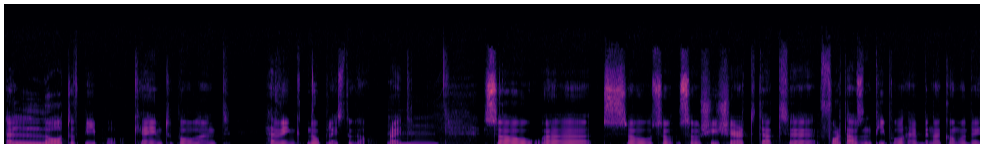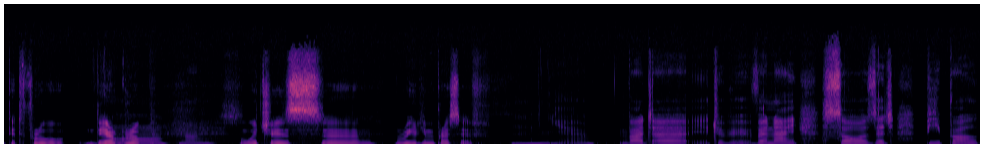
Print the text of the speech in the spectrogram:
a lot of people came to Poland having no place to go right Mhm. So uh, so so so she shared that uh, 4000 people have been accommodated through their group Oh, nice. which is uh, really impressive Mm, yeah, but uh, to be, when I saw that people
